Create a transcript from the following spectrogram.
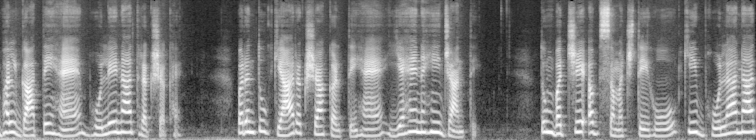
भल गाते हैं, भोलेनाथ रक्षक है। परंतु क्या रक्षा करते हैं, यह नहीं जानते। तुम बच्चे अब समझते हो कि भोलानाथ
